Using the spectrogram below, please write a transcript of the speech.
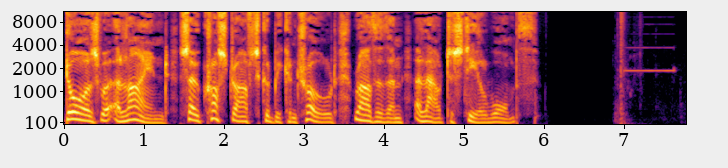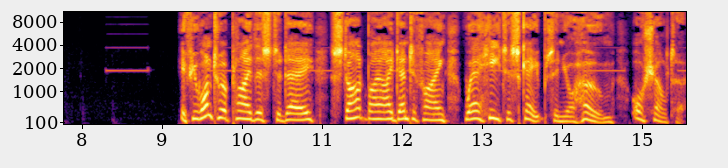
Doors were aligned so cross drafts could be controlled rather than allowed to steal warmth. If you want to apply this today, start by identifying where heat escapes in your home or shelter.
